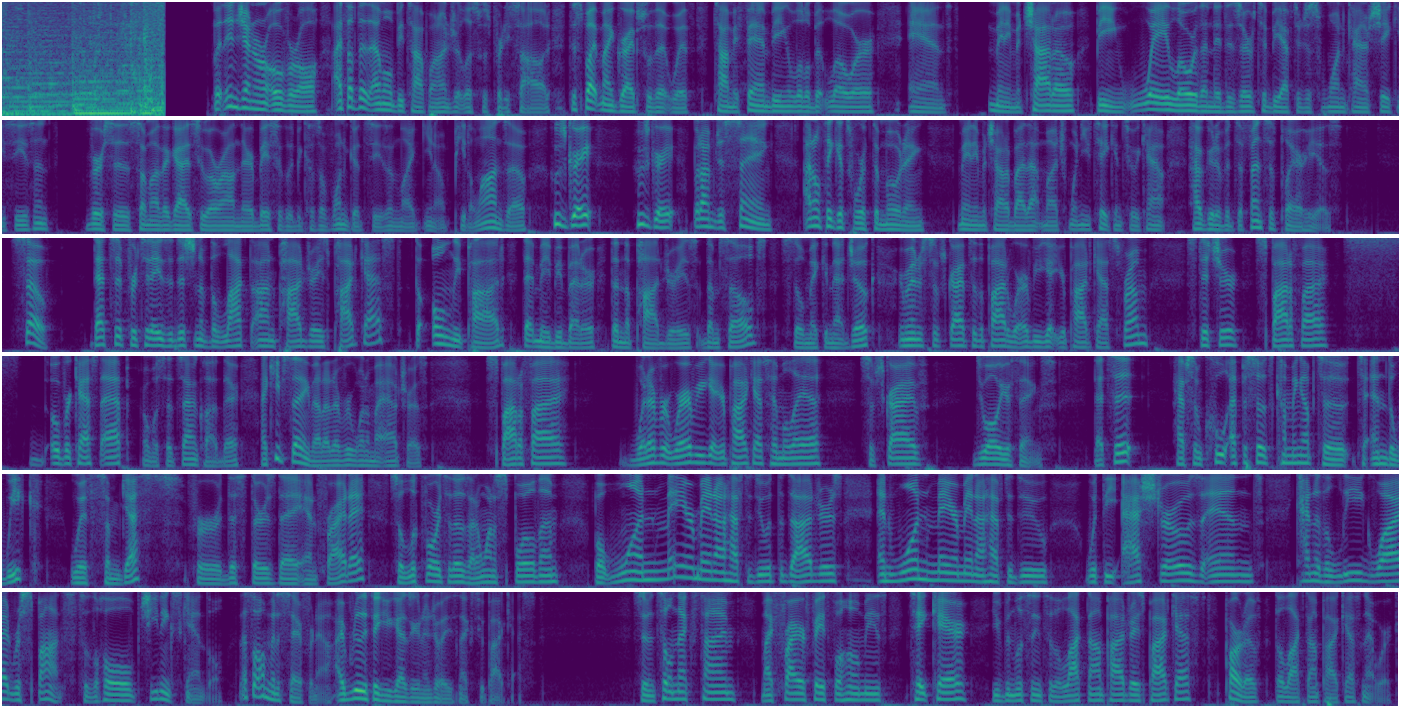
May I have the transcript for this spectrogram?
But in general, overall, I thought that the MLB Top 100 list was pretty solid, despite my gripes with it, with Tommy Pham being a little bit lower and Manny Machado being way lower than they deserve to be after just one kind of shaky season, versus some other guys who are on there basically because of one good season, like, you know, Pete Alonso, who's great, who's great, but I'm just saying, I don't think it's worth demoting Manny Machado by that much when you take into account how good of a defensive player he is. So, that's it for today's edition of the Locked On Padres podcast, the only pod that may be better than the Padres themselves. Still making that joke. Remember to subscribe to the pod wherever you get your podcasts from Stitcher, Spotify, Overcast app. I Almost said SoundCloud there. I keep saying that on every one of my outros. Spotify, whatever, wherever you get your podcast, Himalaya, subscribe, do all your things. That's it. Have some cool episodes coming up to, to end the week with some guests for this Thursday and Friday. So look forward to those. I don't want to spoil them, but one may or may not have to do with the Dodgers, and one may or may not have to do with the Astros and kind of the league wide response to the whole cheating scandal. That's all I'm going to say for now. I really think you guys are going to enjoy these next two podcasts. So until next time, my Friar Faithful homies, take care. You've been listening to the Locked On Padres podcast, part of the Locked On Podcast Network.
